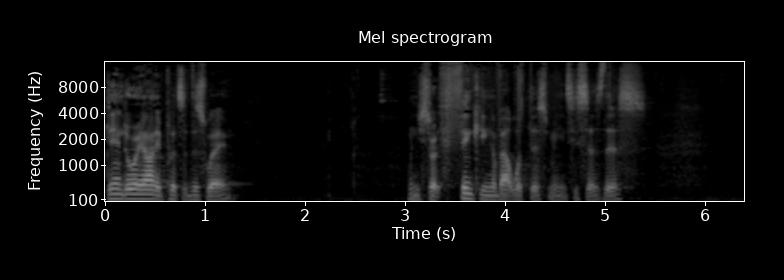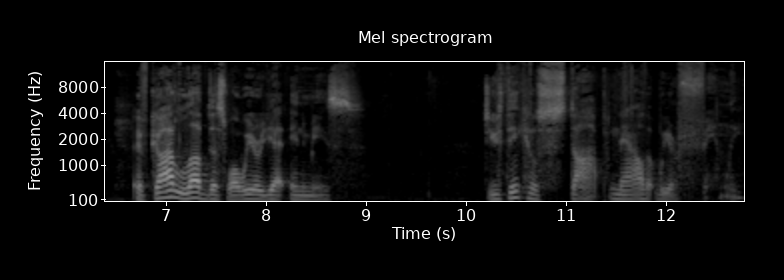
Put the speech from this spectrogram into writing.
Dan Doriani puts it this way. When you start thinking about what this means, he says this if God loved us while we were yet enemies, do you think he'll stop now that we are family?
